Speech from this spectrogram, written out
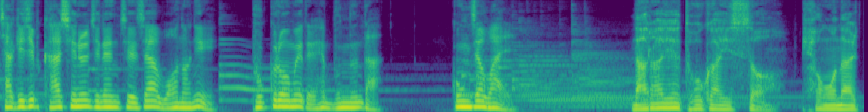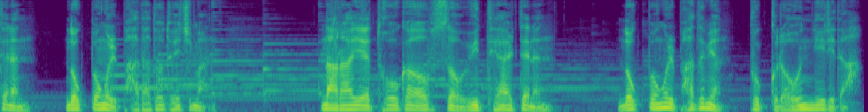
자기 집 가신을 지낸 제자 원원이 부끄러움에 대해 묻는다. 공자왈. 나라에 도가 있어 평온할 때는 녹봉을 받아도 되지만 나라에 도가 없어 위태할 때는 녹봉을 받으면 부끄러운 일이다.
